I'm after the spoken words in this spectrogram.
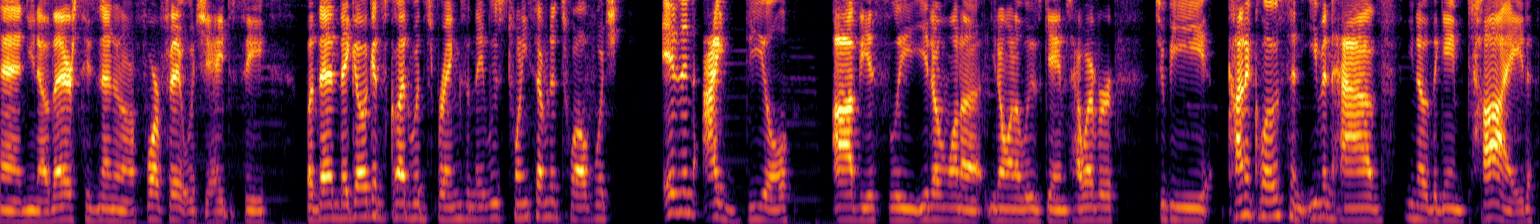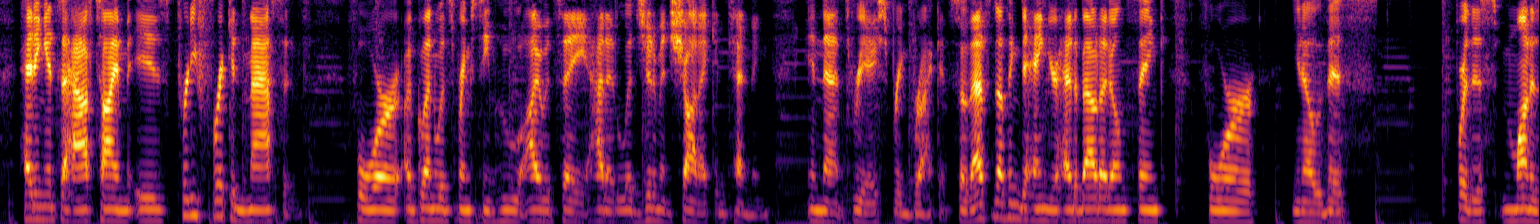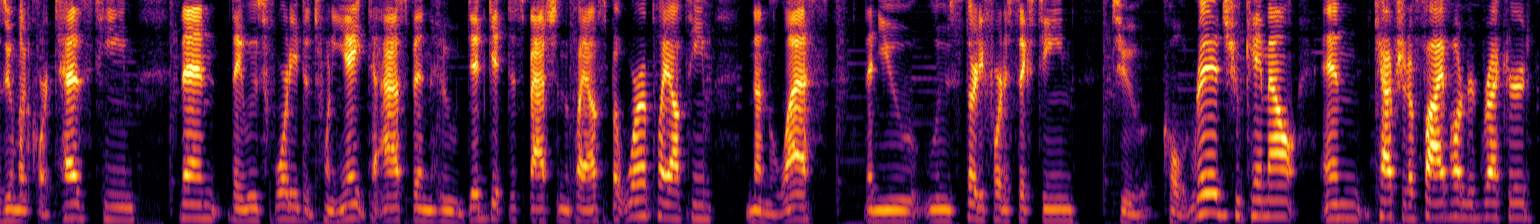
And, you know, their season ended on a forfeit, which you hate to see. But then they go against Glenwood Springs and they lose 27 to 12, which isn't ideal. Obviously, you don't want to you don't want to lose games. However, to be kind of close and even have, you know, the game tied heading into halftime is pretty freaking massive for a Glenwood Springs team who I would say had a legitimate shot at contending in that 3A spring bracket. So that's nothing to hang your head about, I don't think, for, you know, this for this Montezuma Cortez team. Then they lose 40 to 28 to Aspen, who did get dispatched in the playoffs, but were a playoff team nonetheless. Then you lose 34 to 16 to Coal Ridge, who came out and captured a 500 record.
